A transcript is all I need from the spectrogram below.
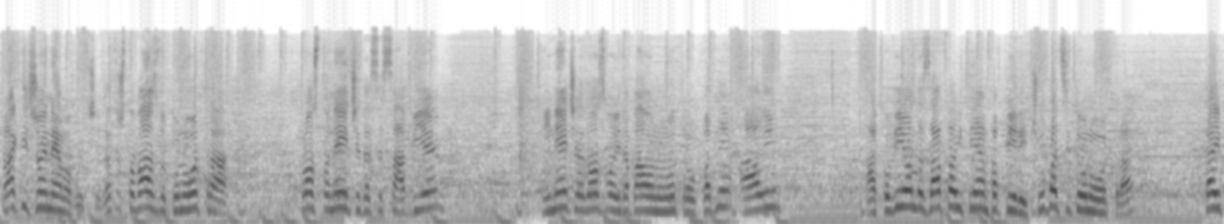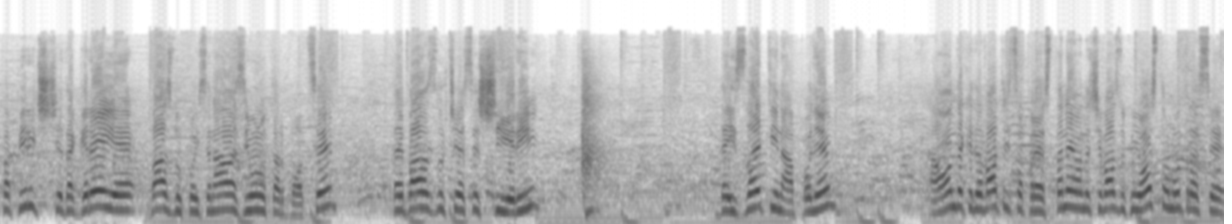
Praktično je nemoguće, zato što vazduh unutra prosto neće da se sabije i neće da dozvoli da balon unutra upadne, ali ako vi onda zapalite jedan papirić, ubacite unutra, taj papirić će da greje vazduh koji se nalazi unutar boce, taj vazduh će da se širi, da izleti napolje, a onda kada vatrica prestane, onda će vazduh koji ostao unutra se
